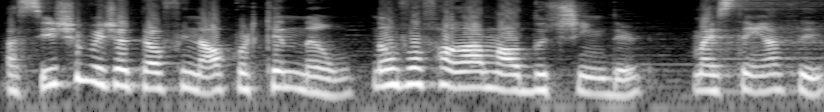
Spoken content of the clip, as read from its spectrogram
assiste o vídeo até o final porque não, não vou falar mal do Tinder, mas tem a ver.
